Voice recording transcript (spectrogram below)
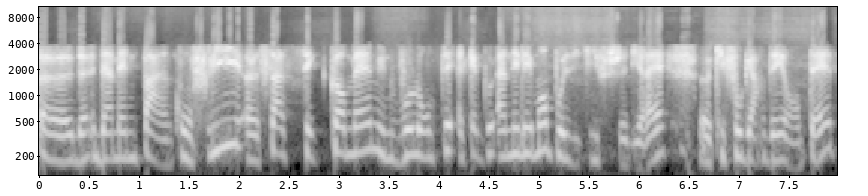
euh, n'amène pas un conflit. ça, c'est quand même une volonté, un élément positif, je dirais, qu'il faut garder en tête.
